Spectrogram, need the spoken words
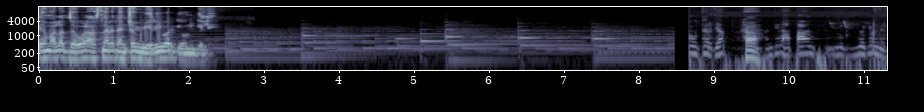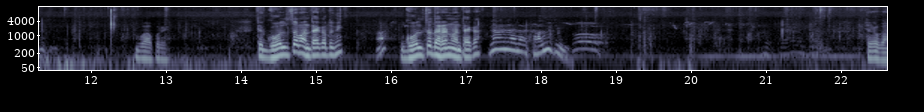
ते मला जवळ असणाऱ्या त्यांच्या विहिरीवर घेऊन गेले. उतरत्यात. हां. आणि तिला हाता येतात बापरे. ते घोलचं म्हणताय का तुम्ही? हा? घोलचं धरण म्हणताय का? नाही नाही नाही चालूच आहे. हे बघा.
